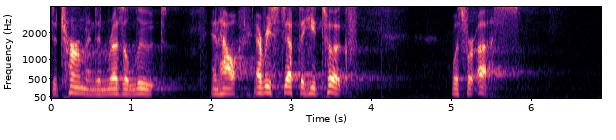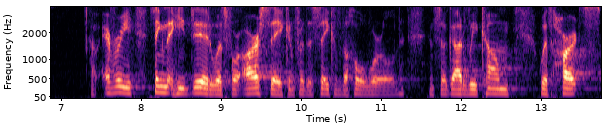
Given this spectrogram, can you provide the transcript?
determined and resolute, and how every step that he took was for us. How everything that he did was for our sake and for the sake of the whole world. And so, God, we come with hearts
